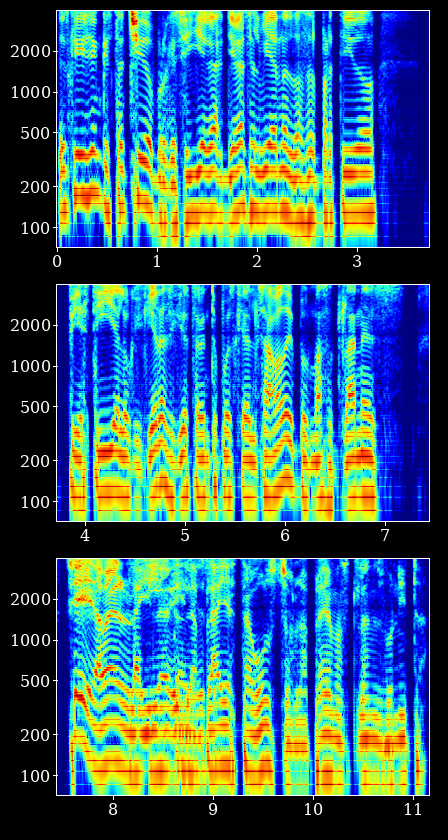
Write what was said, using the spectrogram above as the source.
Es que dicen que está chido porque si llega, llegas el viernes, vas al partido, fiestilla, lo que quieras, si quieres también te puedes quedar el sábado y pues Mazatlán es... Sí, a ver, y la, y la playa está a gusto. La playa de Mazatlán es bonita.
